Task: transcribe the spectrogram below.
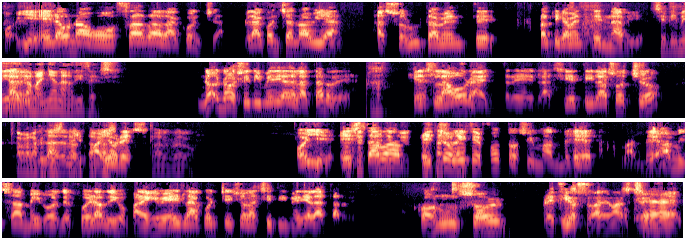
Oye, era una gozada la concha. La concha no había absolutamente, prácticamente nadie. Siete y media de la mañana, dices. No, no, siete y media de la tarde, Ah, que es la hora entre las siete y las ocho, Claro, la gente la de los mayores. claro, claro. Oye, Pues estaba, hecho, le hice fotos y mandé, mandé a mis amigos de fuera, digo, para que veáis la concha y son las siete y media de la tarde. Con un sol precioso, además, que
